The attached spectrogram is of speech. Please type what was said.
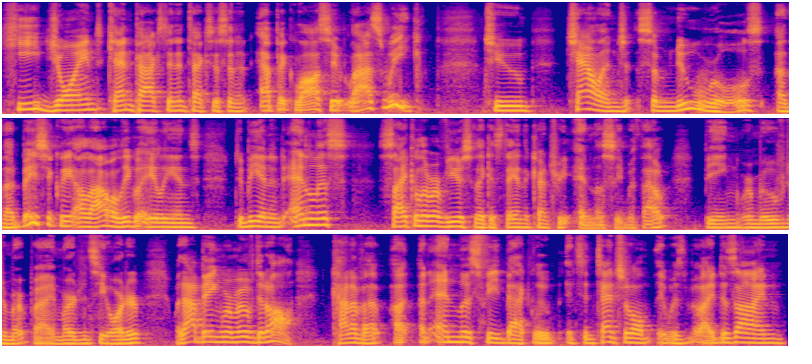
He joined Ken Paxton in Texas in an epic lawsuit last week to challenge some new rules uh, that basically allow illegal aliens to be in an endless cycle of review so they can stay in the country endlessly without being removed by emergency order, without being removed at all. Kind of a, a an endless feedback loop. It's intentional. It was by design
